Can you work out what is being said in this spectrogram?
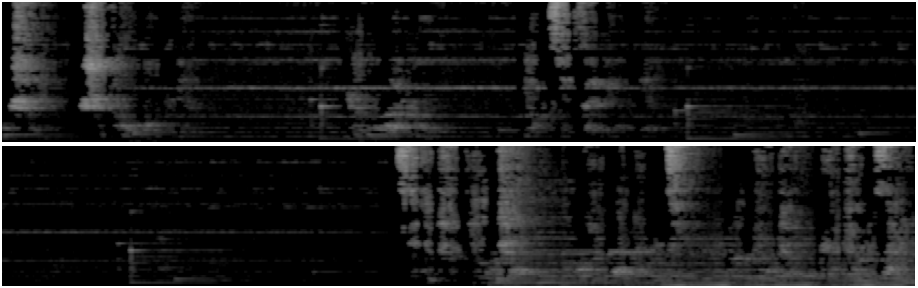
故事湿透梦魇，真面。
